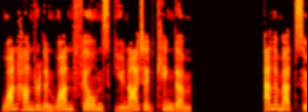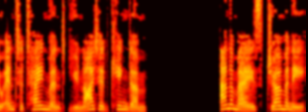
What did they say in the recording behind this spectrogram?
101 Films, United Kingdom. Animatsu Entertainment, United Kingdom. Animes Germany.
